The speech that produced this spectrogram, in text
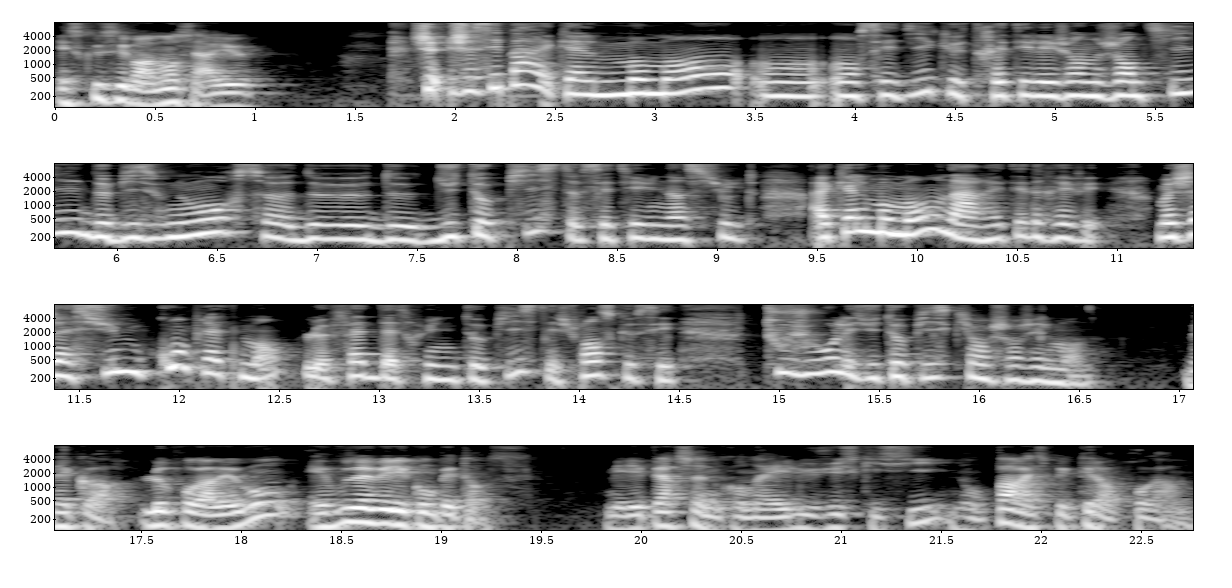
Est-ce que c'est vraiment sérieux? Je ne sais pas à quel moment on, s'est dit que traiter les gens de gentils, de bisounours, de, d'utopistes, c'était une insulte. À quel moment on a arrêté de rêver? Moi, j'assume complètement le fait d'être une utopiste et je pense que c'est toujours les utopistes qui ont changé le monde. D'accord, le programme est bon et vous avez les compétences. Mais les personnes qu'on a élues jusqu'ici n'ont pas respecté leur programme.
